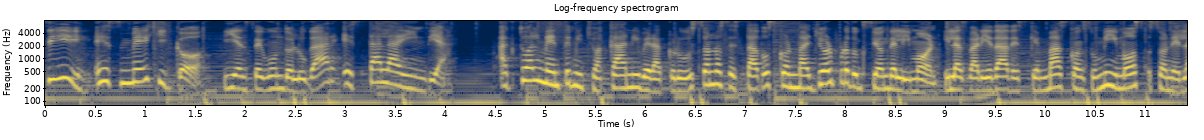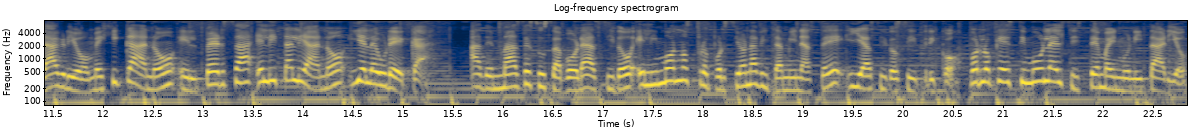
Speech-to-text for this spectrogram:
Sí, es México. Y en segundo lugar está la India. Actualmente Michoacán y Veracruz son los estados con mayor producción de limón y las variedades que más consumimos son el agrio mexicano, el persa, el italiano y el eureka. Además de su sabor ácido, el limón nos proporciona vitamina C y ácido cítrico, por lo que estimula el sistema inmunitario,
